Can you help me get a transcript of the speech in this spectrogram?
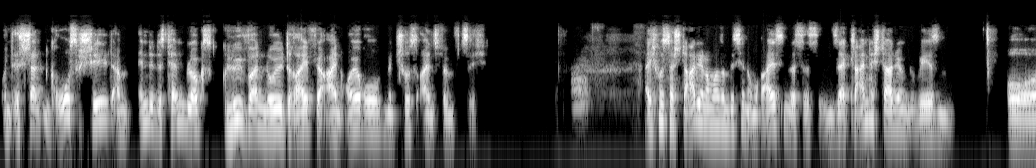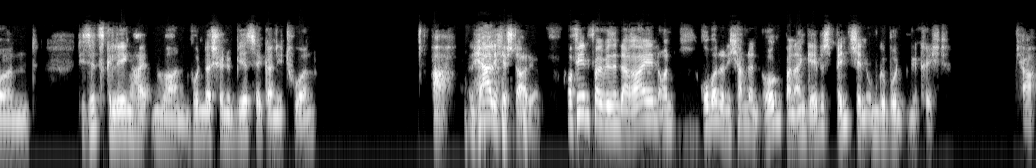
Und es stand ein großes Schild am Ende des Ten-Blocks, Glühwein 03 für 1 Euro mit Schuss 1,50. Ich muss das Stadion noch mal so ein bisschen umreißen. Das ist ein sehr kleines Stadion gewesen und die Sitzgelegenheiten waren wunderschöne Bierzeltgarnituren. Ah, ein herrliches Stadion. Auf jeden Fall, wir sind da rein und Robert und ich haben dann irgendwann ein gelbes Bändchen umgebunden gekriegt. Tja.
